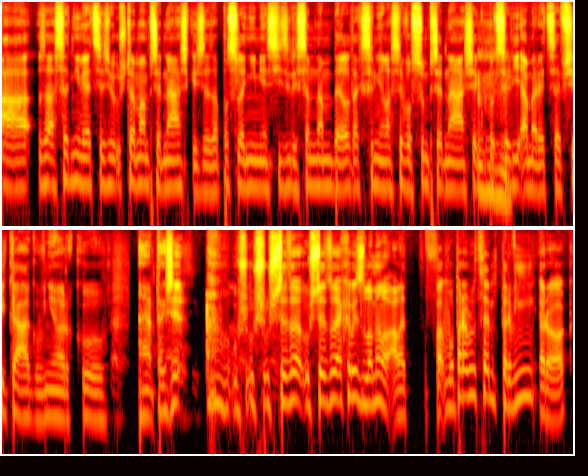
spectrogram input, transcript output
a zásadní věc je, že už tam mám přednášky, že za poslední měsíc, kdy jsem tam byl, tak jsem měl asi 8 přednášek mm-hmm. po mhm. celé Americe, v Chicagu, v New Yorku. Takže už, už, už, se to, už se to jakoby zlomilo, ale opravdu ten první rok,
